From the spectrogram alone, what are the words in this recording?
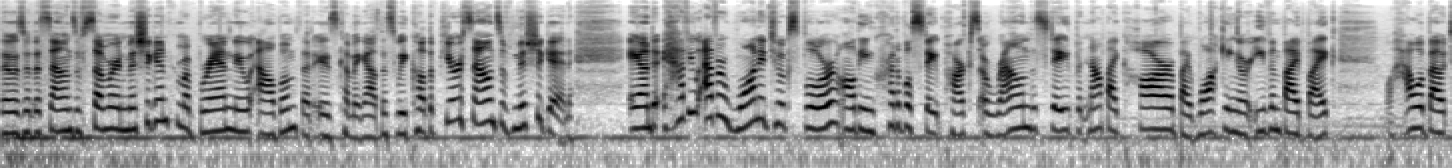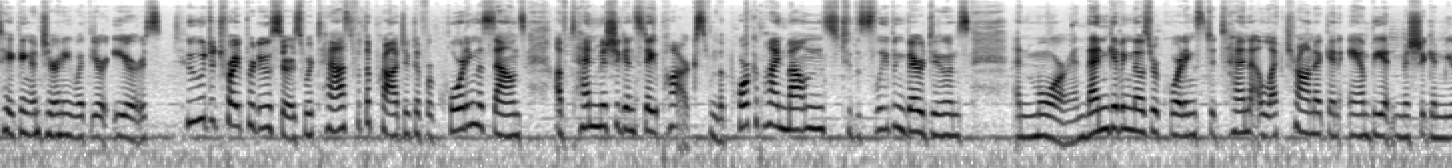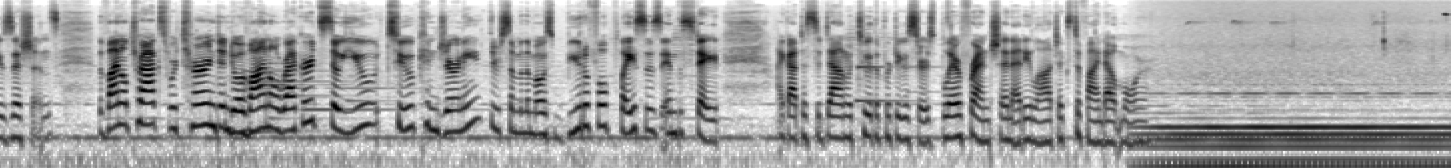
Those are the sounds of summer in Michigan from a brand new album that is coming out this week called The Pure Sounds of Michigan. And have you ever wanted to explore all the incredible state parks around the state, but not by car, by walking, or even by bike? Well, how about taking a journey with your ears? Two Detroit producers were tasked with the project of recording the sounds of 10 Michigan state parks, from the Porcupine Mountains to the Sleeping Bear Dunes and more, and then giving those recordings to 10 electronic and ambient Michigan musicians. The vinyl tracks were turned into a vinyl record so you too can journey through some of the most beautiful places in the state. I got to sit down with two of the producers, Blair French and Eddie Logix, to find out more.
